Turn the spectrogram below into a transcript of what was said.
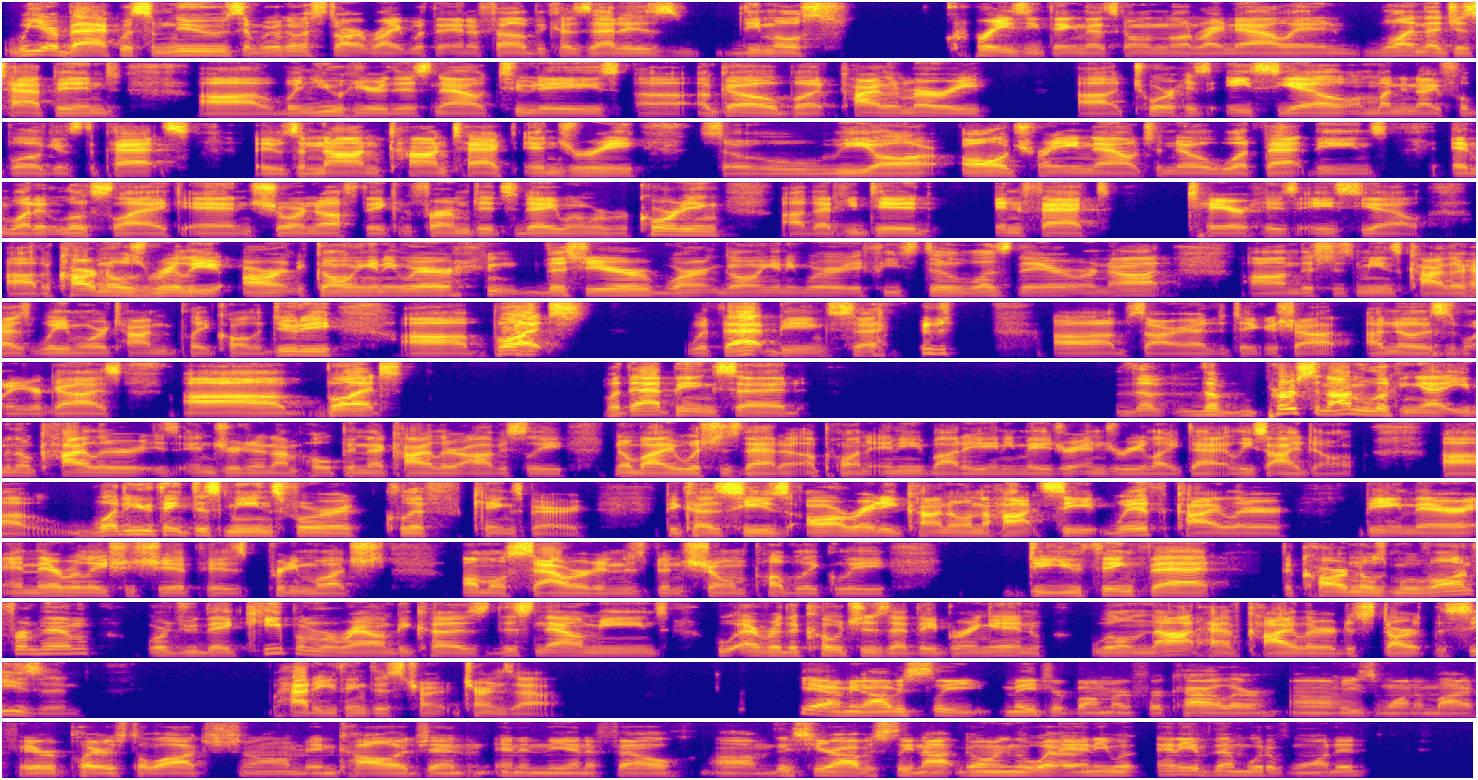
we are back with some news, and we're going to start right with the NFL because that is the most crazy thing that's going on right now, and one that just happened uh, when you hear this now, two days uh, ago. But Kyler Murray uh, tore his ACL on Monday Night Football against the Pats. It was a non-contact injury, so we are all trained now to know what that means and what it looks like. And sure enough, they confirmed it today when we're recording uh, that he did, in fact, tear his ACL. Uh, the Cardinals really aren't going anywhere this year, weren't going anywhere if he still was there or not. Um, this just means Kyler has way more time to play Call of Duty. Uh, but with that being said, uh, I'm sorry, I had to take a shot. I know this is one of your guys. Uh, but with that being said, the the person I'm looking at, even though Kyler is injured, and I'm hoping that Kyler, obviously, nobody wishes that upon anybody, any major injury like that. At least I don't. Uh, what do you think this means for Cliff Kingsbury? Because he's already kind of on the hot seat with Kyler being there, and their relationship is pretty much almost soured and has been shown publicly. Do you think that the Cardinals move on from him, or do they keep him around because this now means whoever the coaches that they bring in will not have Kyler to start the season? How do you think this tur- turns out? Yeah, I mean, obviously, major bummer for Kyler. Um, he's one of my favorite players to watch um, in college and and in the NFL. Um, this year, obviously, not going the way any any of them would have wanted.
